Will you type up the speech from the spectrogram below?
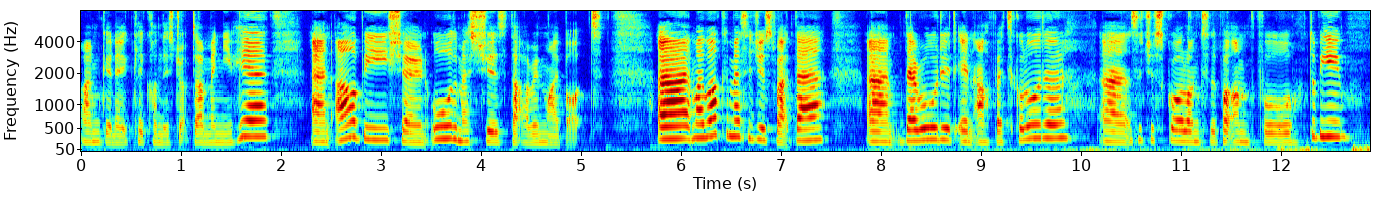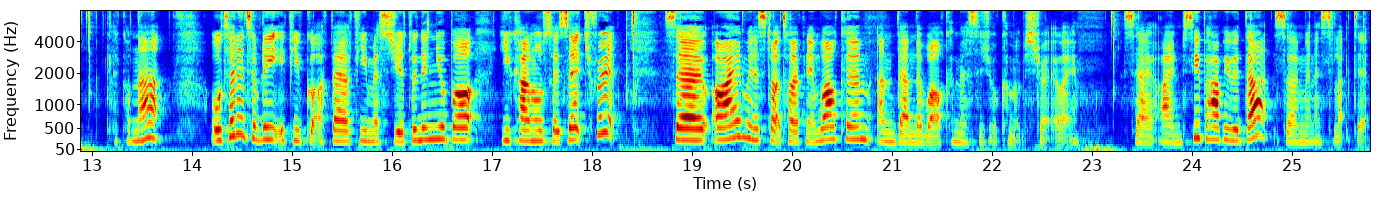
I'm going to click on this drop down menu here, and I'll be shown all the messages that are in my bot. Uh, my welcome message is right there. Um, they're ordered in alphabetical order. Uh, so just scroll on to the bottom for W, click on that. Alternatively, if you've got a fair few messages within your bot, you can also search for it. So I'm going to start typing in welcome and then the welcome message will come up straight away. So I'm super happy with that, so I'm going to select it.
